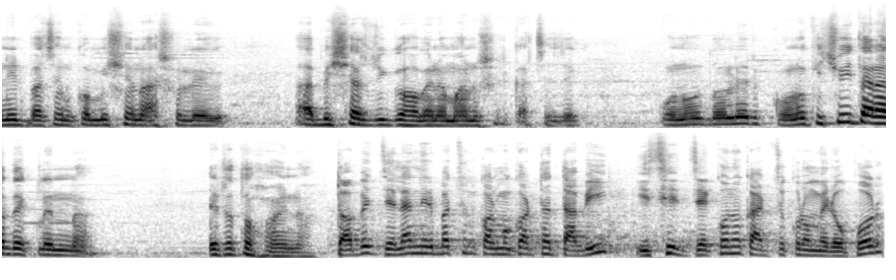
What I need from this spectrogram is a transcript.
নির্বাচন কমিশন আসলে বিশ্বাসযোগ্য হবে না মানুষের কাছে যে কোনো দলের কোনো কিছুই তারা দেখলেন না। এটা তো হয় না। তবে জেলা নির্বাচন কর্মকর্তার দাবি ইসির যে কোনো কার্যক্রমের ওপর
